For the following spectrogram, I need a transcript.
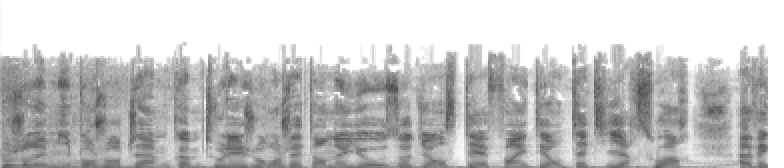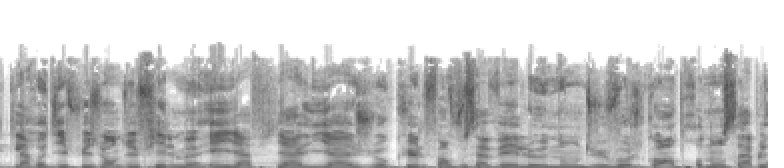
Bonjour Rémi, bonjour Jam. Comme tous les jours, on jette un œil aux audiences. TF1 était en tête hier soir avec la rediffusion du film Eyafia Liage Ocul. Enfin, vous savez le nom du volcan imprononçable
